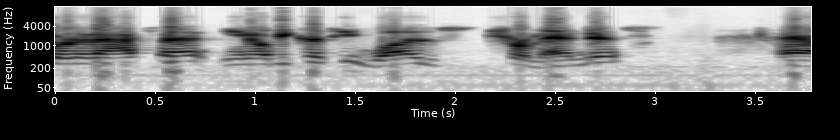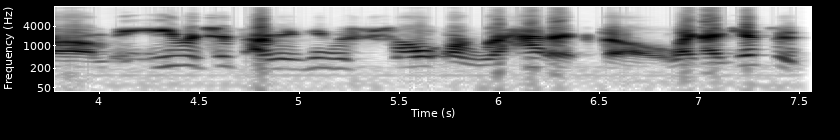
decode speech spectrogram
sort of asset, you know, because he was tremendous. Um, he was just, I mean, he was so erratic though. Like, I guess it,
